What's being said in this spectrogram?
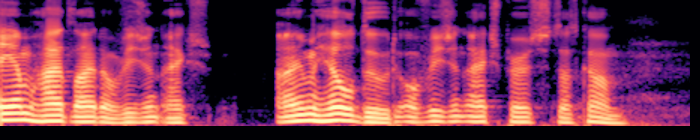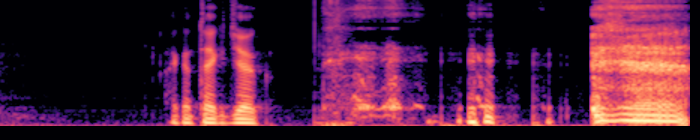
am Highlight of Vision X. I am Hydlide of ReasonExperts.com. I can take a joke. I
